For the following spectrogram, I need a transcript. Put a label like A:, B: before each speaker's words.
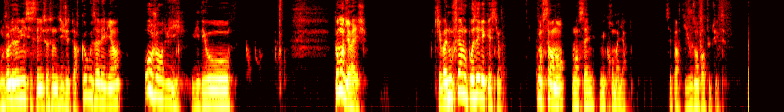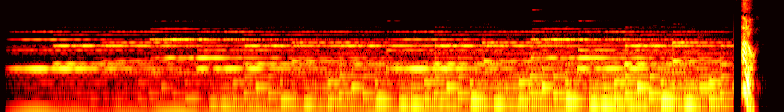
A: Bonjour les amis, c'est Steli78, j'espère que vous allez bien. Aujourd'hui, vidéo... Comment dirais-je Qui va nous faire nous poser des questions concernant l'enseigne Micromania. C'est parti, je vous en parle tout de suite.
